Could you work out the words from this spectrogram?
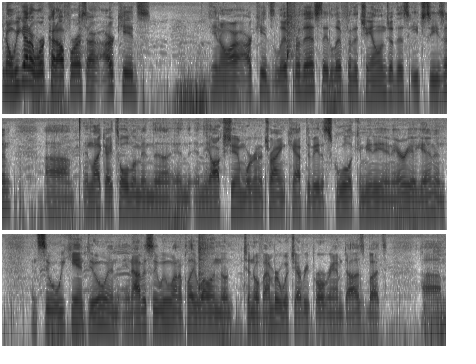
you know we got our work cut out for us. Our, our kids you know, our, our kids live for this. They live for the challenge of this each season. Um, and like I told them in the in, in the Ox gym, we're going to try and captivate a school, a community, an area again, and and see what we can't do. And, and obviously, we want to play well into November, which every program does. But um,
